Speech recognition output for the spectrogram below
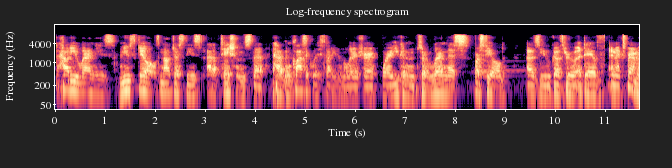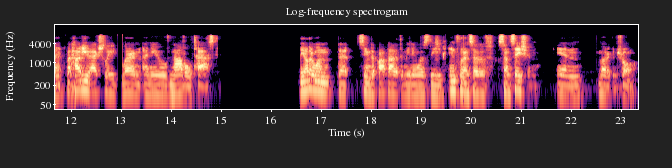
How do you learn these new skills, not just these adaptations that have been classically studied in the literature, where you can sort of learn this force field as you go through a day of an experiment, but how do you actually learn a new novel task? The other one that seemed to pop out at the meeting was the influence of sensation in motor control.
